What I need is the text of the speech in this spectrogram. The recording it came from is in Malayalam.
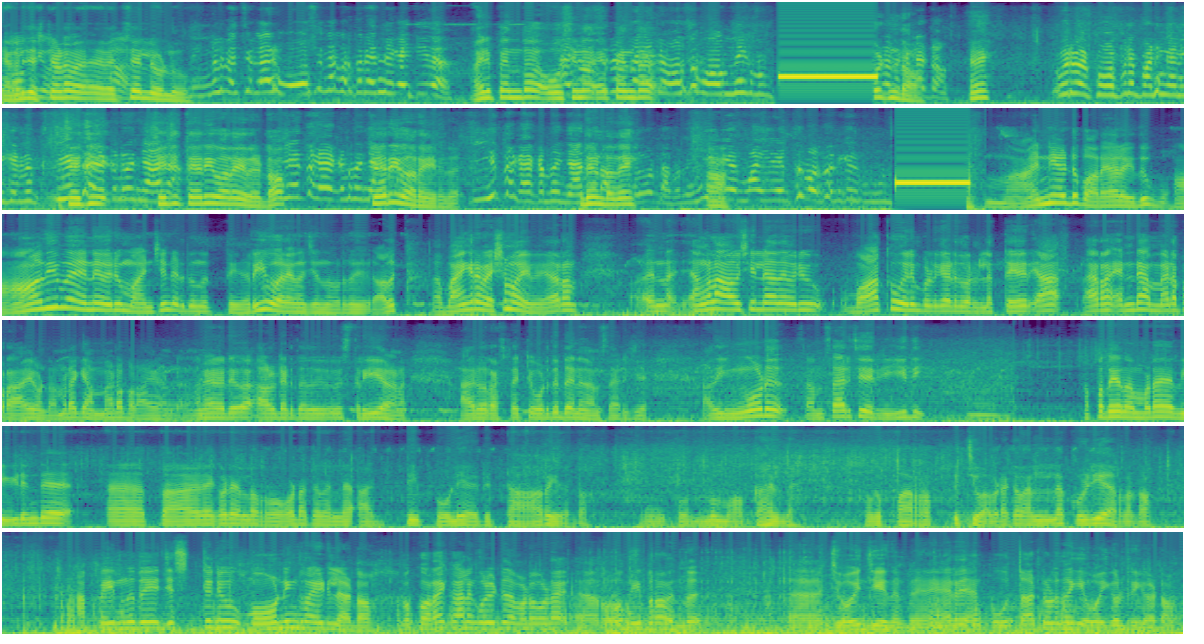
ഞങ്ങൾ ജസ്റ്റ് അവിടെ വെച്ചല്ലേ ഉള്ളൂ. അതിനിപ്പോ എന്താ ഓസിനെ ഇപ്പൊ എന്താ പോയിട്ടുണ്ടോ? ഒരു കോപ്പിനെ പണി കാണിക്കരുത്. ചേച്ചി ചേച്ചി തെറി പറയരുത് കേട്ടോ. തെറി പറയരുത്. ചീത്ത മാന്യമായിട്ട് പറയാലോ. ഇത് ആദ്യമേ തന്നെ ഒരു മനുഷ്യന്റെ അടുത്ത് നിന്ന് തെറി പറയാന്ന് വെച്ചെന്ന് പറഞ്ഞത് അത് ഭയങ്കര വിഷമമായി. വേറെ ഞങ്ങൾ ആവശ്യമില്ലാതെ ഒരു വാക്ക് പോലും പുള്ളിക്കാരത്ത് പറഞ്ഞില്ല. തെറി കാരണം എന്റെ അമ്മയുടെ പ്രായമുണ്ട്. നമ്മുടെയൊക്കെ അമ്മയുടെ പ്രായമുണ്ട്. അങ്ങനെ ഒരു ആളുടെ അടുത്ത് അത് ഒരു സ്ത്രീയാണ്. ആ ഒരു റെസ്പെക്റ്റ് കൊടുത്തിട്ട് തന്നെ സംസാരിച്ചത് അത് ഇങ്ങോട്ട് സംസാരിച്ച രീതി. അപ്പോൾ അതേ നമ്മുടെ വീടിന്റെ താഴെ കൂടെയുള്ള റോഡൊക്കെ നല്ല അടിപൊളിയായിട്ട് ടാർ ചെയ്തിട്ടോ. ഇപ്പോൾ ഒന്നും നോക്കാനില്ല. നമുക്ക് പറപ്പിച്ചു. അവിടെയൊക്കെ നല്ല കുഴിയായിരുന്നു കേട്ടോ അപ്പോൾ ഇന്ന് ഇത് ജസ്റ്റ് ഒരു മോർണിംഗ് റൈഡിലാട്ടോ അപ്പോൾ കുറേ കാലം കൂടിയിട്ട് നമ്മുടെ കൂടെ റോമി ബ്രോ എന്ന് ജോയിൻ ചെയ്യുന്നുണ്ട്. നേരെ ഞാൻ കൂത്താട്ടുള്ളതേക്ക് പോയിക്കൊണ്ടിരിക്കുക കേട്ടോ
